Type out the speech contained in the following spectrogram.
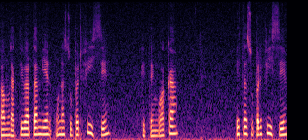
Vamos a activar también una superficie que tengo acá esta superficie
